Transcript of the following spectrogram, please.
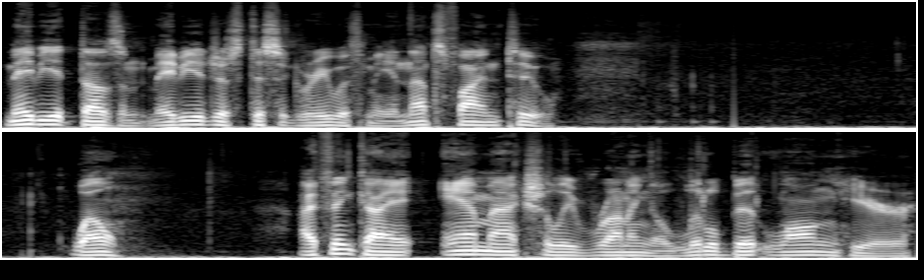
Maybe it doesn't. Maybe you just disagree with me, and that's fine too. Well, I think I am actually running a little bit long here.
